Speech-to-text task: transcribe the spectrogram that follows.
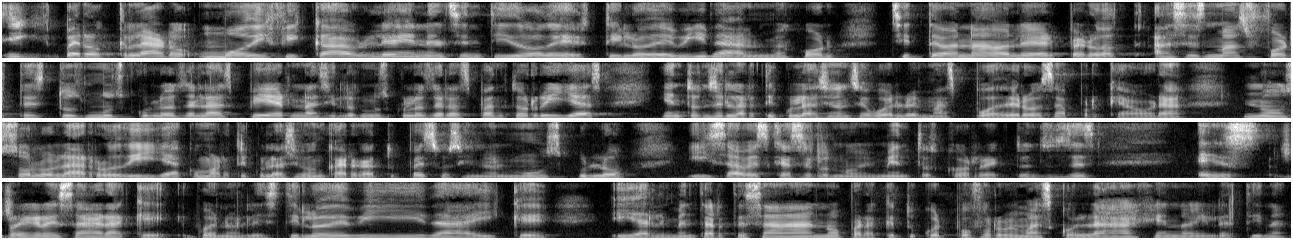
Y, pero claro, modificable en el sentido de estilo de vida. A lo mejor sí te van a doler, pero haces más fuertes tus músculos de las piernas y los músculos de las pantorrillas y entonces la articulación se vuelve más poderosa porque ahora no solo la rodilla como articulación carga tu peso, sino el músculo y sabes que haces los movimientos correctos. Entonces es regresar a que, bueno, el estilo de vida y que y alimentarte sano para que tu cuerpo forme más colágeno y elastina,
